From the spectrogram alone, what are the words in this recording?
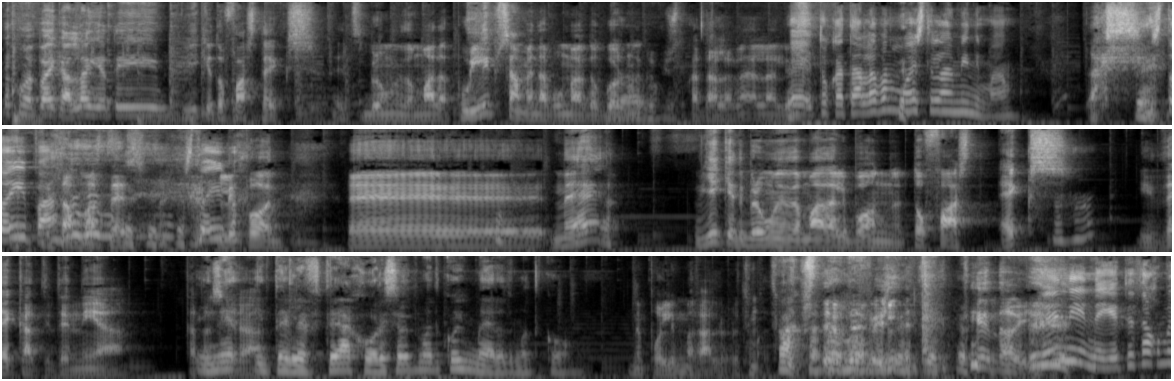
Έχουμε πάει καλά γιατί βγήκε το Fast X έτσι, την προηγούμενη εβδομάδα. Που λείψαμε να πούμε από τον κόσμο, δεν ξέρω ποιος το κατάλαβε. Αλλά Ε, το κατάλαβαν, μου έστειλαν μήνυμα. Εντάξει. Στο είπα. Θαυμαστές. Στο είπα. Λοιπόν, ε, ναι, βγήκε την προηγούμενη εβδομάδα λοιπόν το Fast X, η δέκατη ταινία κατά είναι σειρά. η τελευταία χωρίς ερωτηματικό ή με ερωτηματικό; Είναι πολύ μεγάλο ερωτηματικό, πιστεύω, φίλε. Τι εννοείς; Δεν είναι, γιατί θα έχουμε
